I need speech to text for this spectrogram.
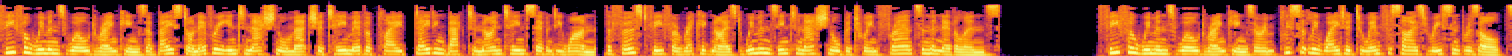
FIFA Women's World Rankings are based on every international match a team ever played, dating back to 1971, the first FIFA-recognized women's international between France and the Netherlands. FIFA Women's World Rankings are implicitly weighted to emphasize recent results.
